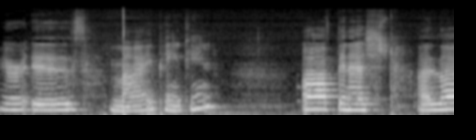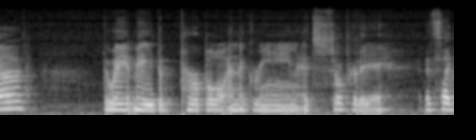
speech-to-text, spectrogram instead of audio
Here is my painting, all finished. I love the way it made the purple and the green. It's so pretty. It's like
